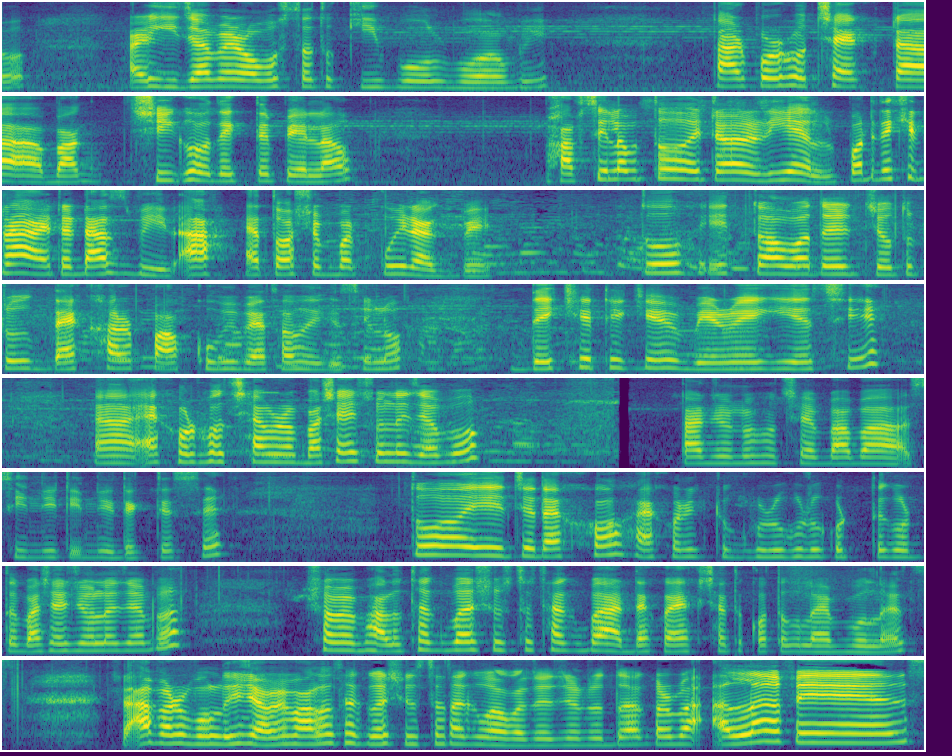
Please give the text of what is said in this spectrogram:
আর হিজাবের অবস্থা তো কি বলব আমি? তারপর হচ্ছে একটা বাঘ সিংহ দেখতে পেলাম। ভাবছিলাম তো এটা রিয়েল পরে দেখি না, এটা ডাস্টবিন আহ, এত অসম্মান কই রাখবে? তো এই তো আমাদের যতটুকু দেখার পা খুবই ব্যথা হয়ে গেছিল। দেখে ঠেকে বেরোয় গিয়েছি। এখন হচ্ছে আমরা বাসায় চলে যাব। তার জন্য হচ্ছে বাবা সিনজি টিনজি দেখতেছে। তো এই যে দেখো, এখন একটু ঘুরু ঘুরু করতে করতে বাসায় চলে যাব। সবাই ভালো থাকবা, সুস্থ থাকবা। আর দেখো, একসাথে কতগুলো অ্যাম্বুলেন্স আবার বলি, সবাই ভালো থাকবা, সুস্থ থাকবা। আমাদের জন্য দোয়া করবা। আল্লাহ হাফেজ।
